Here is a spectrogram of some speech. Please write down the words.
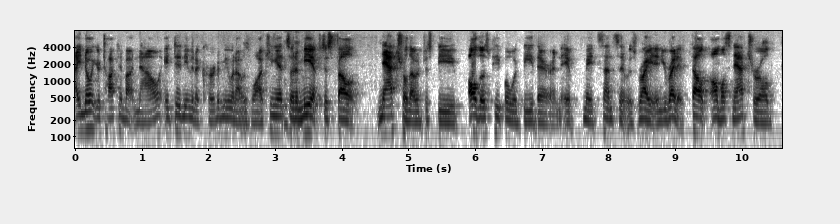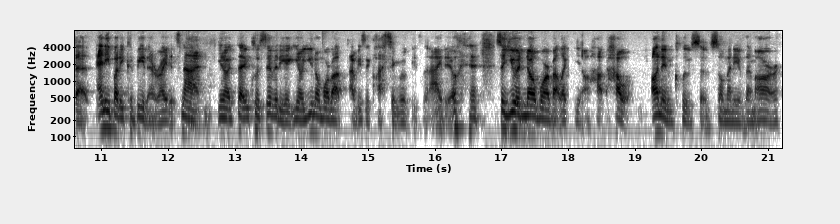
I know what you're talking about now. It didn't even occur to me when I was watching it. So to me, it just felt natural that would just be all those people would be there and it made sense and it was right. And you're right it felt almost natural that anybody could be there right? It's not you know the inclusivity you know you know more about obviously classic movies than i do. So you would know more about like you know how, how uninclusive so many of them are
